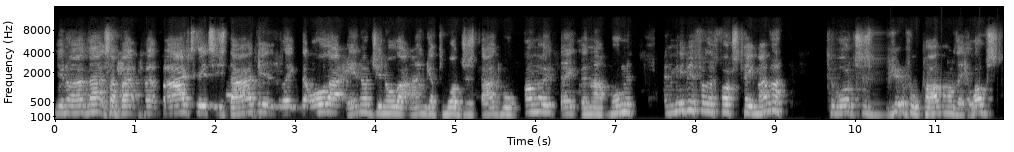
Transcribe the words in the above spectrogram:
You know, and that's a bit, but, but actually, it's his dad. Like the, all that energy and all that anger towards his dad will come out directly in that moment, and maybe for the first time ever, towards his beautiful partner that he loves,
